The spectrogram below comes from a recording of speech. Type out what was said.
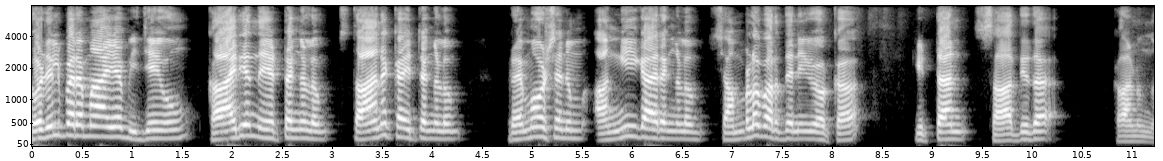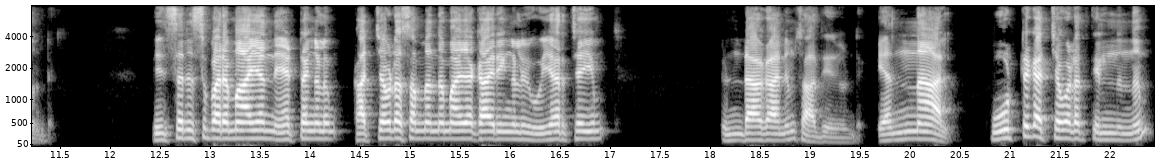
തൊഴിൽപരമായ വിജയവും കാര്യനേട്ടങ്ങളും സ്ഥാനക്കയറ്റങ്ങളും പ്രമോഷനും അംഗീകാരങ്ങളും ശമ്പള വർധനയും ഒക്കെ കിട്ടാൻ സാധ്യത കാണുന്നുണ്ട്. ബിസിനസ് പരമായ നേട്ടങ്ങളും കച്ചവട സംബന്ധമായ കാര്യങ്ങളിൽ ഉയർച്ചയും ഉണ്ടാകാനും സാധ്യതയുണ്ട്. എന്നാൽ കൂട്ടുകച്ചവടത്തിൽ നിന്നും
